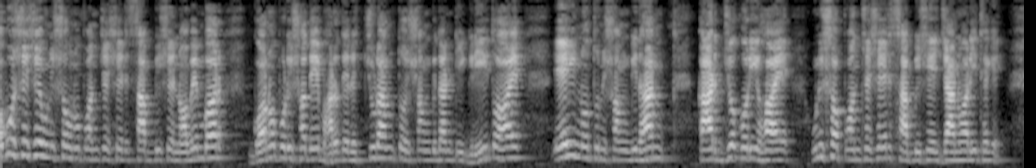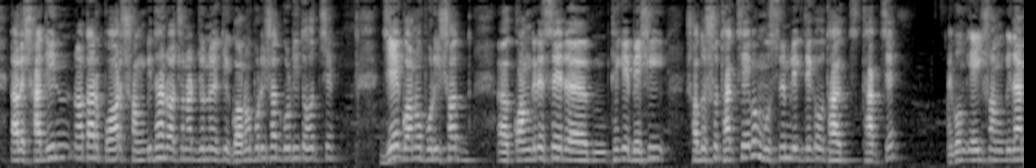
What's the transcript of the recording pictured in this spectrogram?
অবশেষে উনিশশো উনপঞ্চাশের ছাব্বিশে নভেম্বর গণপরিষদে ভারতের চূড়ান্ত সংবিধানটি গৃহীত হয়। এই নতুন সংবিধান কার্যকরী হয় উনিশশো পঞ্চাশের ছাব্বিশে জানুয়ারি থেকে। তাহলে স্বাধীনতার পর সংবিধান রচনার জন্য একটি গণপরিষদ গঠিত হচ্ছে। যে গণপরিষদ কংগ্রেসের থেকে বেশি সদস্য থাকছে এবং মুসলিম লীগ থেকেও থাক- থাকছে এবং এই সংবিধান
